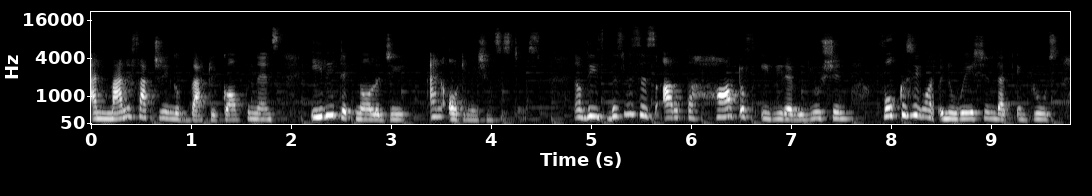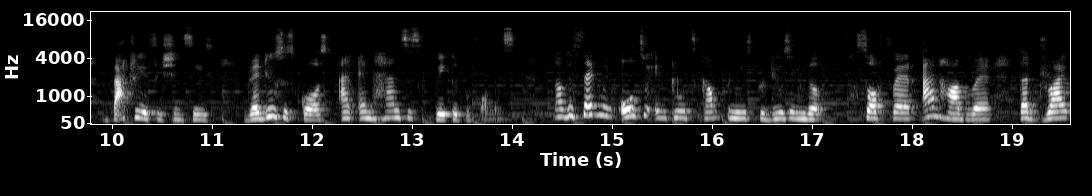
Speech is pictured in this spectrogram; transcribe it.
and manufacturing of battery components, EV technology, and automation systems. Now, these businesses are at the heart of EV revolution, focusing on innovation that improves battery efficiencies, reduces cost, and enhances vehicle performance. Now, this segment also includes companies producing the software and hardware that drive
